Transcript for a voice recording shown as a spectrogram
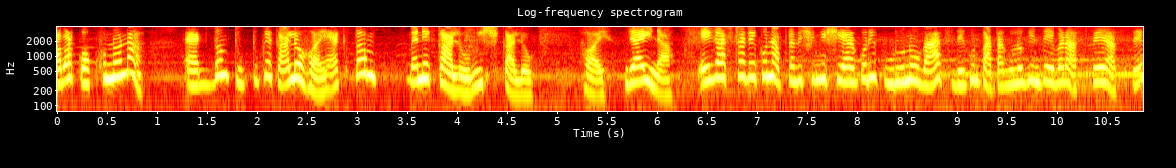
আবার কখনো না একদম টুকটুকে কালো হয়, একদম মানে কালো মিশ কালো হয়, যাই না। এই গাছটা দেখুন, আপনাদের সঙ্গে শেয়ার করি, পুরনো গাছ। দেখুন, পাতাগুলো কিন্তু এবার আস্তে আস্তে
